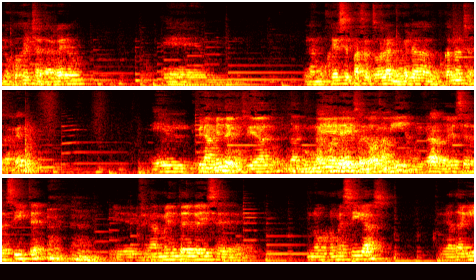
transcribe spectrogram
lo coge el chatarrero. eh, la mujer se pasa toda la novela buscando al chatarrero. Él, Finalmente consigue algo, con él, se lo da a mi hijo, Claro. él se resiste y eh, finalmente él le dice, no, no me sigas, quédate aquí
